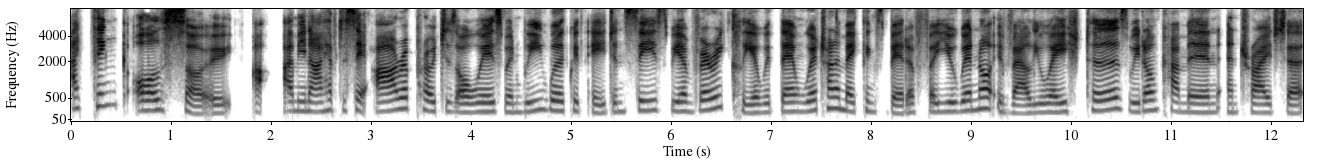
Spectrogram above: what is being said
I think also, uh, I mean, I have to say, our approach is always when we work with agencies, we are very clear with them. We're trying to make things better for you. We're not evaluators. We don't come in and try to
